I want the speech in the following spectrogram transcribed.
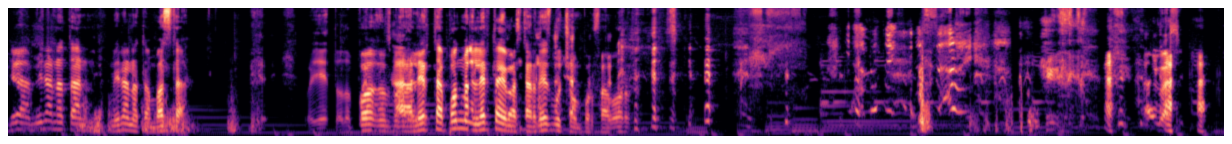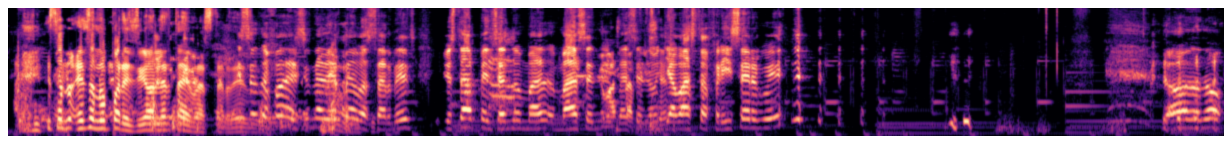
Mira, mira, Nathan. Mira, Nathan, basta. Oye, todo puede Pon- alerta, ponme alerta de bastardez, buchón, por favor. Algo así. Eso no, eso no pareció alerta de bastardez. Eso no decir una alerta de bastardez. Yo estaba pensando más, más en, Ya basta, más en un Freezer. ya basta Freezer, güey. No, no, no.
